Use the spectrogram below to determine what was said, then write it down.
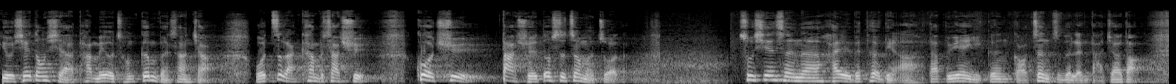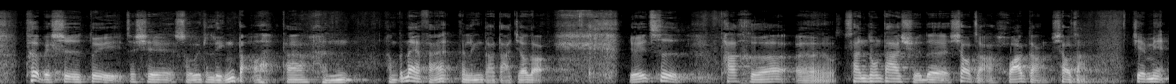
有些东西啊，他没有从根本上讲，我自然看不下去。过去大学都是这么做的。苏先生呢，还有一个特点啊，他不愿意跟搞政治的人打交道，特别是对这些所谓的领导啊，他很很不耐烦跟领导打交道。有一次，他和呃山东大学的校长华岗校长见面，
